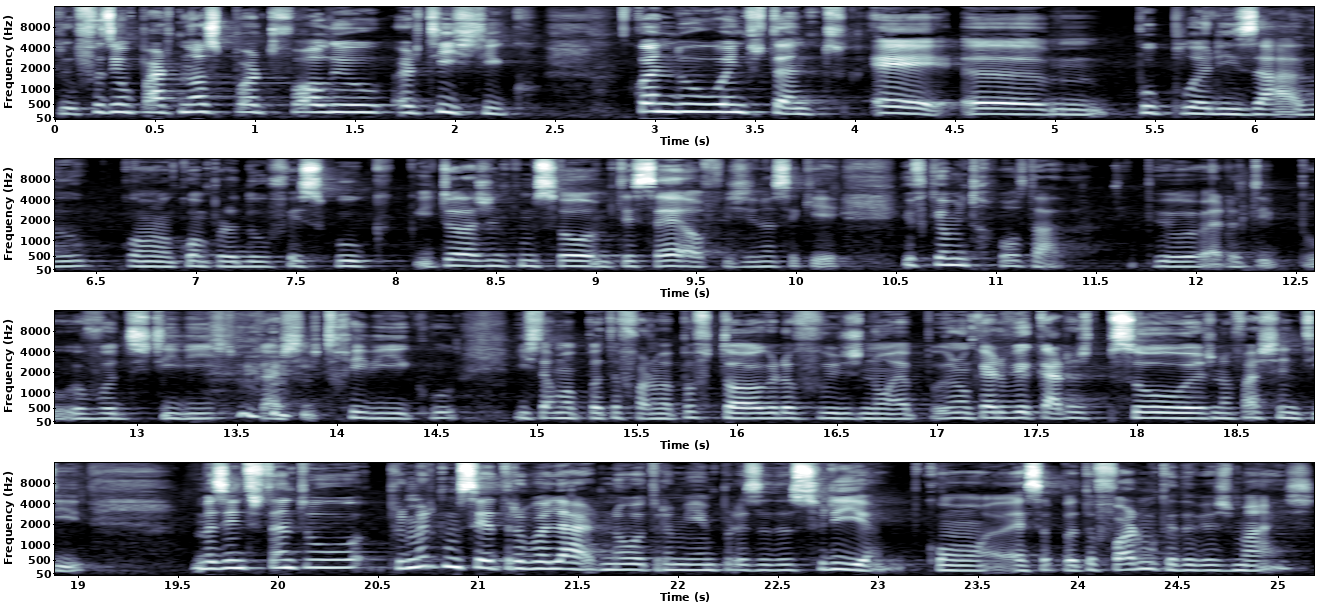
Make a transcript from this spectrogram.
que faziam parte do nosso portfólio artístico. Quando, entretanto, é um, popularizado com a compra do Facebook e toda a gente começou a meter selfies e não sei o quê, eu fiquei muito revoltada. Tipo, eu era tipo, eu vou desistir disto porque acho isto ridículo, isto é uma plataforma para fotógrafos, não é, eu não quero ver caras de pessoas, não faz sentido. Mas, entretanto, primeiro comecei a trabalhar na outra minha empresa da assessoria com essa plataforma, cada vez mais,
